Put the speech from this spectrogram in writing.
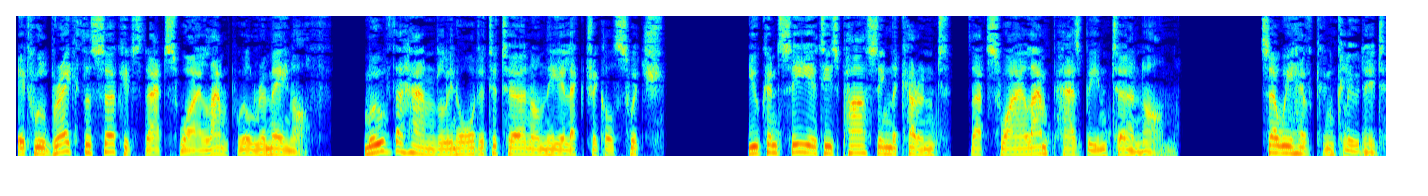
it will break the circuit that's why lamp will remain off. Move the handle in order to turn on the electrical switch. You can see it is passing the current, that's why lamp has been turned on. So we have concluded.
